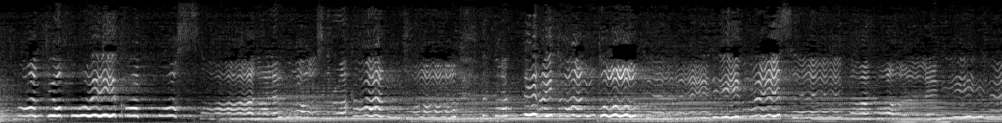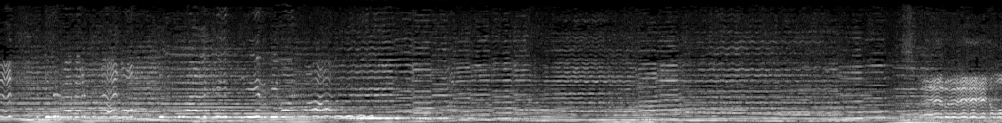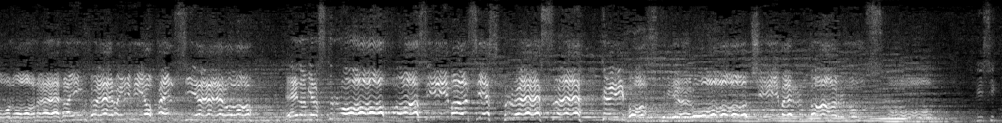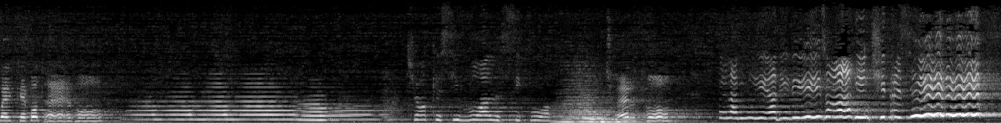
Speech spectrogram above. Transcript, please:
la mia strofa si mal si espresse che i vostri elogi mercar non so. Disi quel che potevo. Ciò che si vuol si può. Certo. E la mia divisa in cipresini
